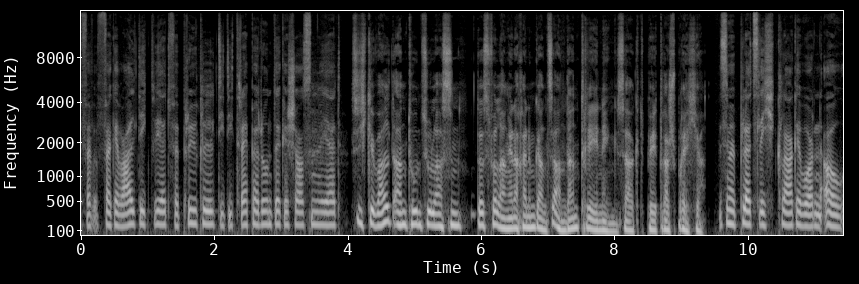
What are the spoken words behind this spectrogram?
ver vergewaltigt wird, verprügelt, die die Treppe runtergeschossen wird. Sich Gewalt antun zu lassen, das verlange nach einem ganz anderen Training, sagt Petra Sprecher ist mir plötzlich klar geworden, oh,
